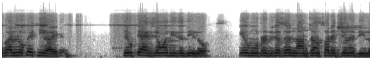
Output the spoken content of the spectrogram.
এবার লোকে কি হয়? কেউ ট্যাক্স জমা দিতে দিল কেউ মোটর বিকাশের নাম ট্রান্সফারের জন্য দিল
